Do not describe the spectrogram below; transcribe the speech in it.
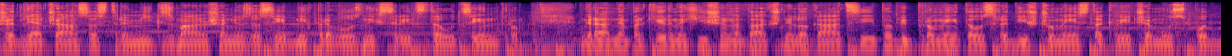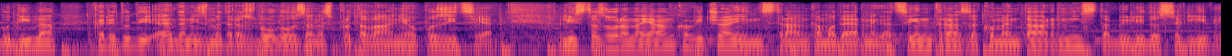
že dlje časa stremi k zmanjšanju zasebnih prevoznih sredstev v centru. Gradnja parkirne hiše na takšni lokaciji pa bi prometa v središču mesta kvečemu spodbudila, kar je tudi eden izmed razlogov za nasprotovanje opozicije. Lista Zorana Jankoviča in stranka modernega centra za komentar nista bili dosegljivi.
